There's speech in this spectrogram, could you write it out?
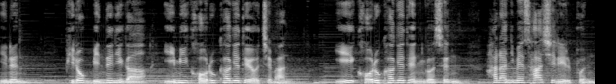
이는 비록 믿는 이가 이미 거룩하게 되었지만 이 거룩하게 된 것은 하나님의 사실일 뿐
